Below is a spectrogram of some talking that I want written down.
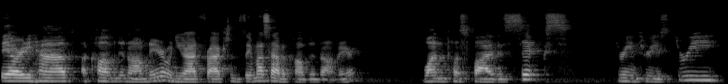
they already have a common denominator. When you add fractions, they must have a common denominator. 1 plus 5 is 6. 3 and 3 is 3.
